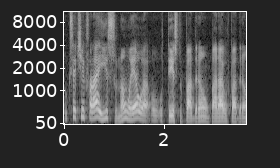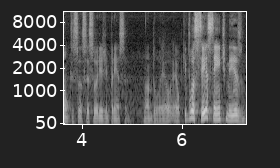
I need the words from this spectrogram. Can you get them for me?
o que você tinha que falar é isso, não é o, o, texto padrão, o parágrafo padrão que sua assessoria de imprensa mandou, é, é o que você sente mesmo.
